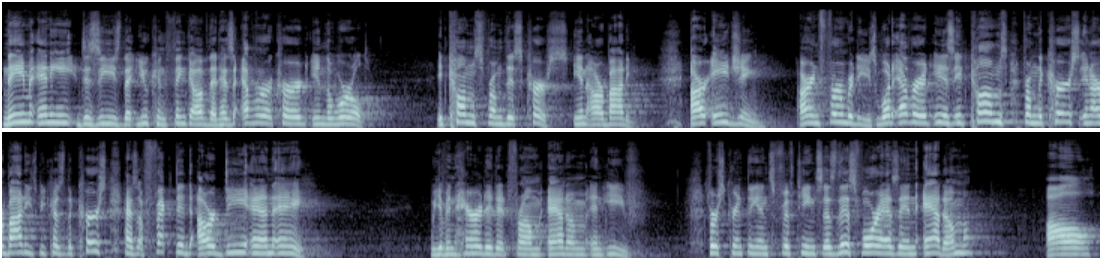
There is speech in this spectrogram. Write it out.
Name any disease that you can think of that has ever occurred in the world. It comes from this curse in our body. Our aging, our infirmities, whatever it is, it comes from the curse in our bodies because the curse has affected our DNA. We have inherited it from Adam and Eve. 1 Corinthians 15 says this For as in Adam, all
